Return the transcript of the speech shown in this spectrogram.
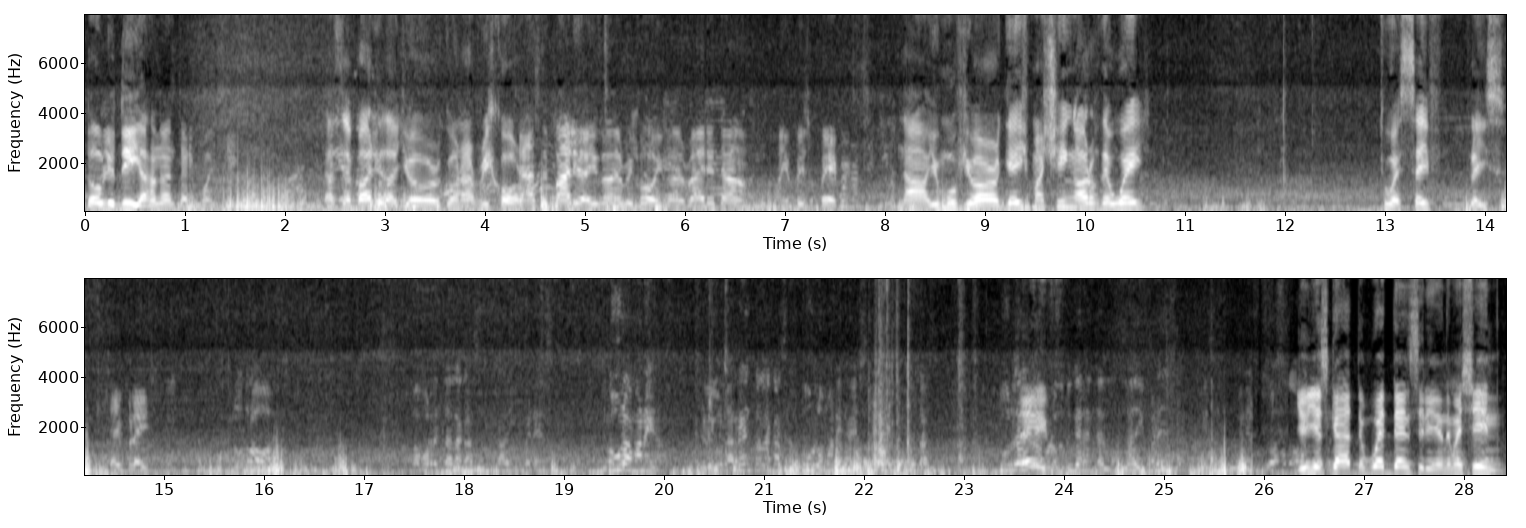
WD, 130.6. That's the value that you're gonna record. That's the value that you're gonna record. You're gonna write it down on your piece of paper. Now you move your gauge machine out of the way to a safe place. Safe place. Vamos a rentar la casa. La diferencia, tú la manejas. Yo digo, la renta de la casa, tú lo manejas. Safe. You just got the wet density in the machine,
